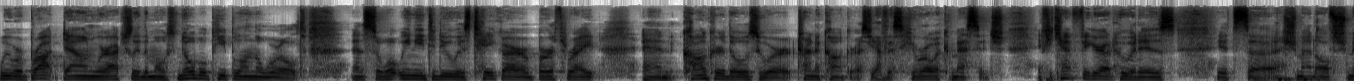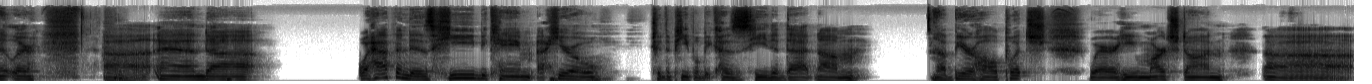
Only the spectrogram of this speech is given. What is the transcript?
we were brought down. We're actually the most noble people in the world. And so what we need to do is take our birthright and conquer those who are trying to conquer us. You have this heroic message. If you can't figure out who it is it's uh, schmidolf schmittler. Uh, and uh, what happened is he became a hero to the people because he did that um, uh, beer hall putsch where he marched on uh,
